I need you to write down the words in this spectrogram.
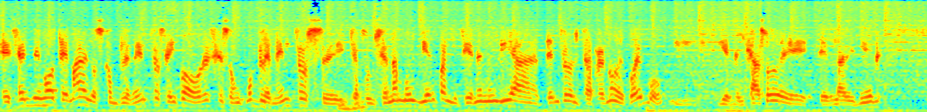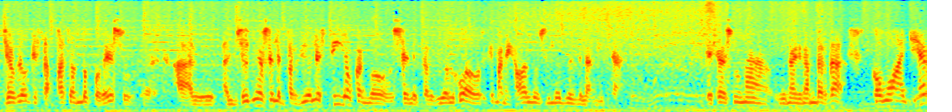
es el mismo tema de los complementos. Hay jugadores que son complementos eh, y que funcionan muy bien cuando tienen un día dentro del terreno de juego. Y, y en el caso de, de Vladimir, yo creo que está pasando por eso. Al, al Junior se le perdió el estilo cuando se le perdió el jugador que manejaba los hilos desde la mitad. Esa es una, una gran verdad. Como ayer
